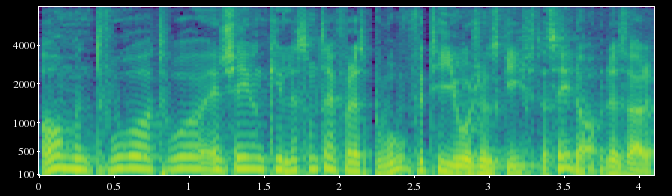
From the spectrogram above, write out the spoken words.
Ja men två, två, en tjej och en kille som träffades på WoW för tio år sedan ska gifta sig idag. Det är så här,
